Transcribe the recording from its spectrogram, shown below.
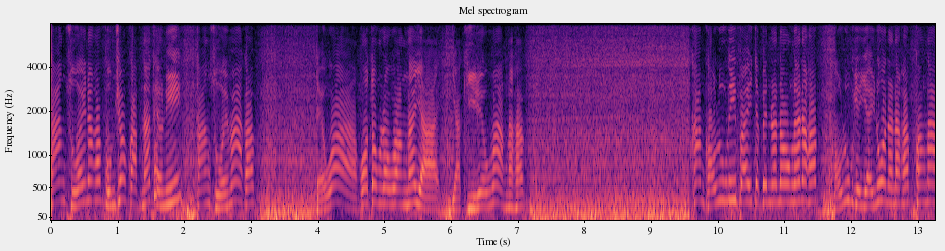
ทางสวยนะครับ ผมชอบขับนะ แถวนี้ทางสวยมากครับ แต่ว่าก็ต้องระวังนะอย่าอย่าขี่เร็วมากนะครับ ข้ามเขาลูกนี้ไปจะเป็นระนองแล้วนะครับ เขาลูกใหญ่ๆนู่นนะนะครับ ข้างหน้า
